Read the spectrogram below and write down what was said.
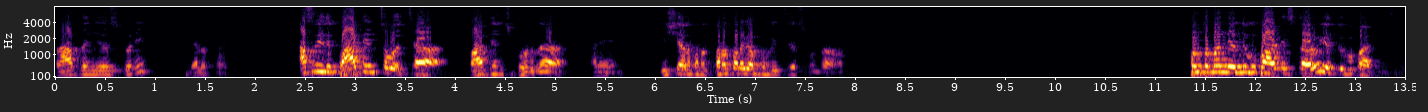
ప్రార్థన చేసుకొని వెళతారు. అసలు ఇది పాటించవచ్చా? పాటించకూడదా? అనే విషయాలు మనం త్వర త్వరగా ముగించేసుకుందాం. కొంతమంది ఎందుకు పాటిస్తారు ఎందుకు పాటించరు?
